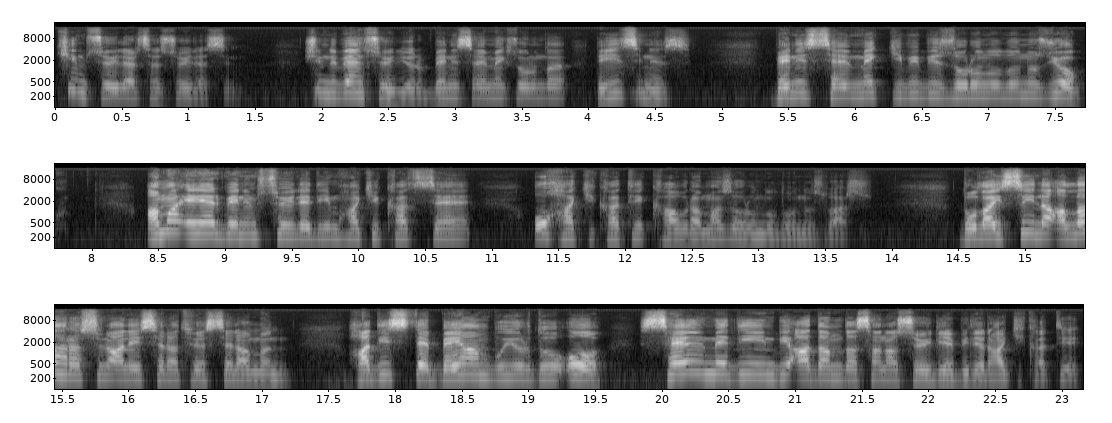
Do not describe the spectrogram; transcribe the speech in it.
Kim söylerse söylesin. Şimdi ben söylüyorum beni sevmek zorunda değilsiniz. Beni sevmek gibi bir zorunluluğunuz yok. Ama eğer benim söylediğim hakikatse o hakikati kavrama zorunluluğunuz var. Dolayısıyla Allah Resulü aleyhissalatü vesselamın hadiste beyan buyurduğu o sevmediğin bir adam da sana söyleyebilir hakikati.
